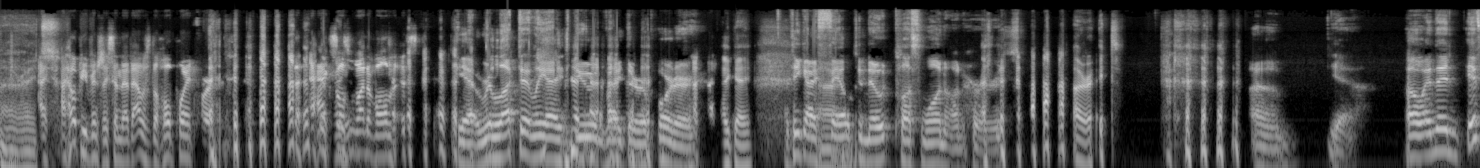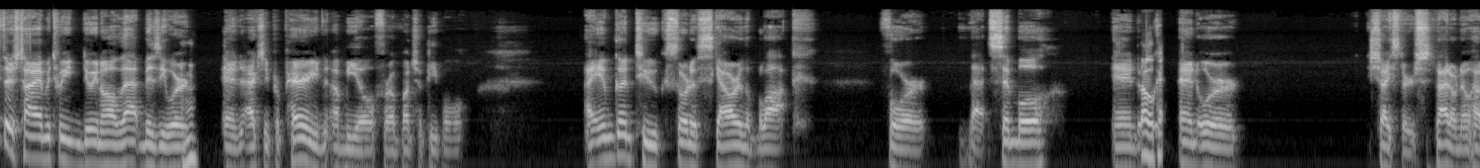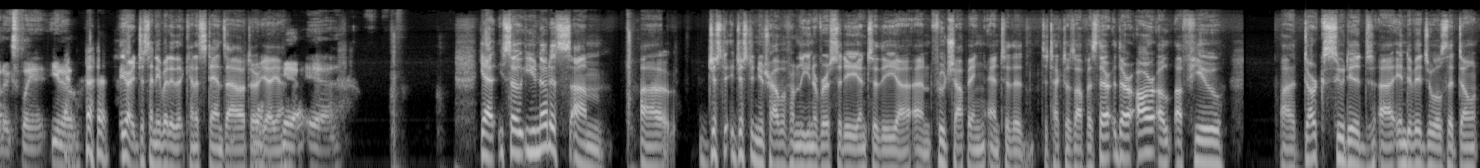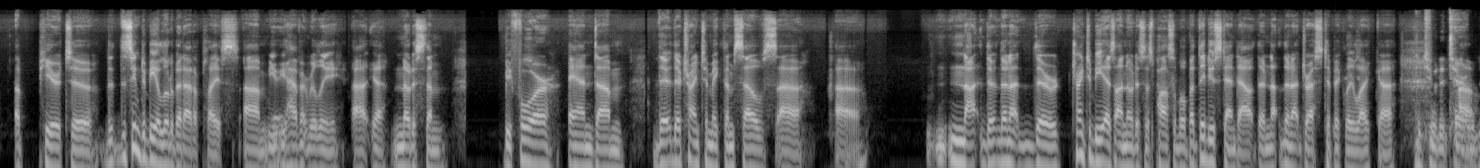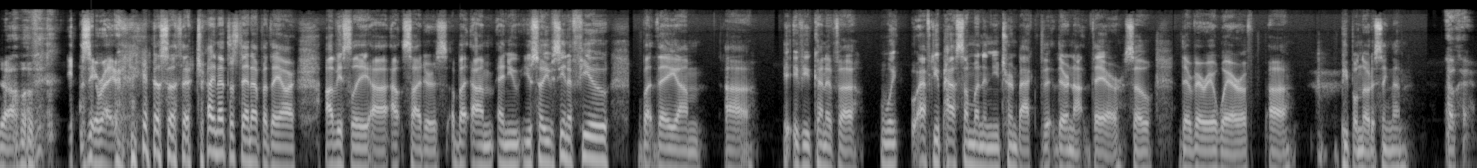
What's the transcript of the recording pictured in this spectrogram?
All right. I, I hope you eventually send that. That was the whole point for Aksel's one of all this. Yeah, reluctantly, I do invite the reporter. okay. I think I Uh, failed to note plus one on hers. All right. um, yeah. Oh, and then if there's time between doing all that busy work Mhm. and actually preparing a meal for a bunch of people, I am going to sort of scour the block for that symbol and Oh, okay. and or shysters. I don't know how to explain it. You know, You're right. Just anybody that kind of stands out, or yeah, yeah, yeah, yeah. yeah. So you notice, um, uh, just just in your travel from the university into the uh, and food shopping and to the detective's office, there there are a, a few uh, dark suited uh, individuals that don't appear to. They seem to be a little bit out of place. Um, you, you haven't really, uh, yeah, noticed them before, and um, they're they're trying to make themselves uh, uh, not they're, they're not they're trying to be as unnoticed as possible, but they do stand out. They're not they're not dressed typically like uh, They're doing a terrible job of it. Yes, you're right. so they're trying not to stand out, but they are obviously uh, outsiders. But um, and you you so you've seen a few, but they um uh if you kind of uh we, after you pass someone and you turn back, they're not there. So they're very aware of uh people noticing them. Okay.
